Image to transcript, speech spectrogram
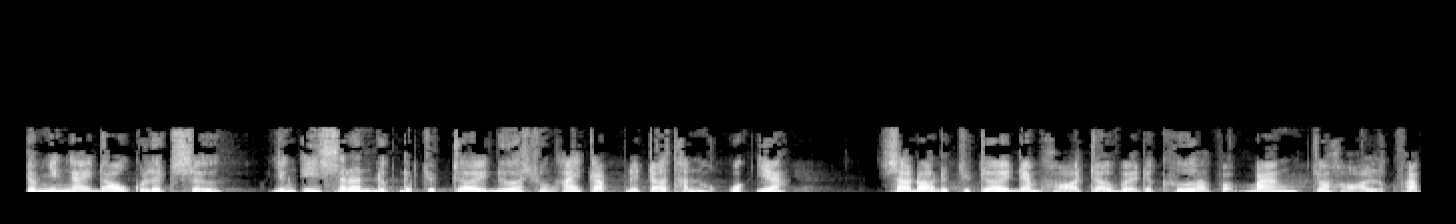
Trong những ngày đầu của lịch sử, dân Israel được Đức Chúa Trời đưa xuống Ai Cập để trở thành một quốc gia. Sau đó Đức Chúa Trời đem họ trở về đất hứa và ban cho họ luật pháp.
